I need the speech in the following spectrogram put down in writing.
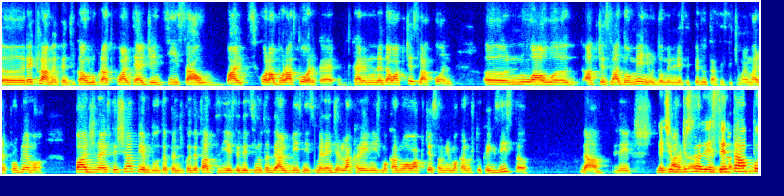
uh, reclame pentru că au lucrat cu alte agenții sau alți colaboratori care nu le dau acces la cont. Uh, nu au uh, acces la domeniul, domeniul este pierdut, asta este cea mai mare problemă. Pagina este și ea pierdută pentru că de fapt este deținută de alt business manager la care ei nici măcar nu au acces sau nici măcar nu știu că există. Da, deci. Deci în procesul de setup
